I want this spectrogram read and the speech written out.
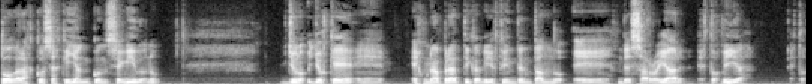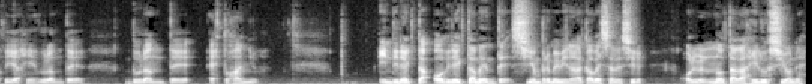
todas las cosas que ya han conseguido, ¿no? Yo, yo es que eh, es una práctica que yo estoy intentando eh, desarrollar estos días, estos días y durante, durante estos años, indirecta o directamente, siempre me viene a la cabeza decir, Oliver, no te hagas ilusiones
